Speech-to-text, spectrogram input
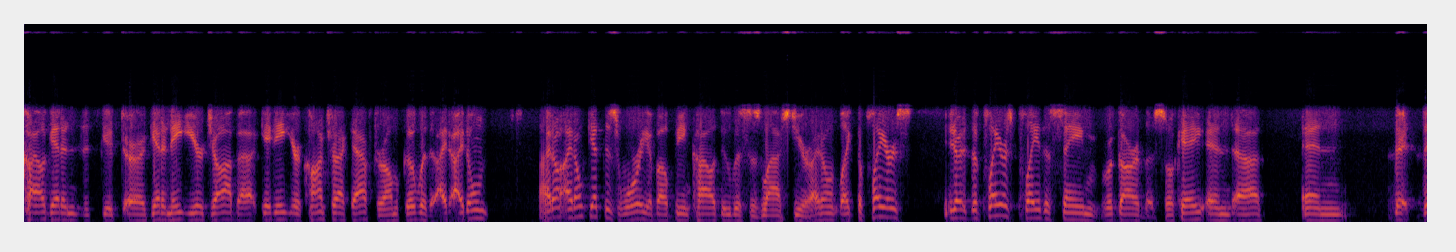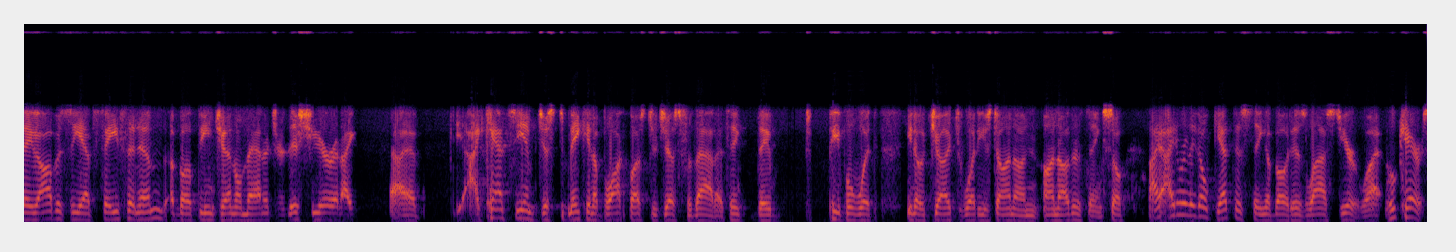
Kyle get an uh, get an eight year job, uh, get eight year contract after. I'm good with it. I, I don't I don't I don't get this worry about being Kyle Dubas's last year. I don't like the players. You know, the players play the same regardless. Okay, and uh, and they, they obviously have faith in him about being general manager this year, and I, I I can't see him just making a blockbuster just for that. I think they people would you know judge what he's done on on other things. So I, I really don't get this thing about his last year. Why? Who cares?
